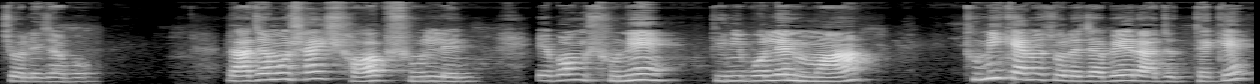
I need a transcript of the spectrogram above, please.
চলে যাব। রাজামশাই সব শুনলেন এবং শুনে তিনি বললেন, মা, তুমি কেন চলে যাবে এ রাজত্ব থেকে?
